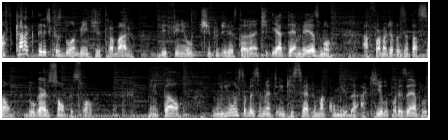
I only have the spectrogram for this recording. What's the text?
As características do ambiente de trabalho definem o tipo de restaurante e até mesmo a forma de apresentação do garçom, pessoal. Então, em um estabelecimento em que serve uma comida, aquilo, por exemplo,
